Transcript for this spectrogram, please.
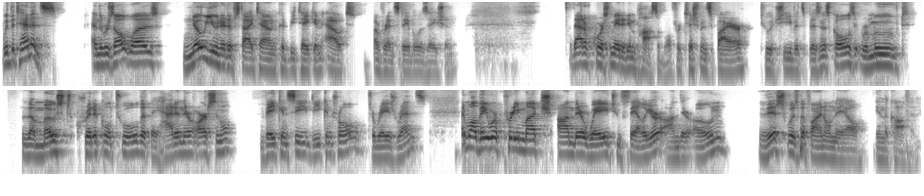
with the tenants. And the result was no unit of Stuytown could be taken out of rent stabilization. That, of course, made it impossible for Tishman Speyer to achieve its business goals. It removed the most critical tool that they had in their arsenal vacancy decontrol to raise rents. And while they were pretty much on their way to failure on their own, this was the final nail in the coffin.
